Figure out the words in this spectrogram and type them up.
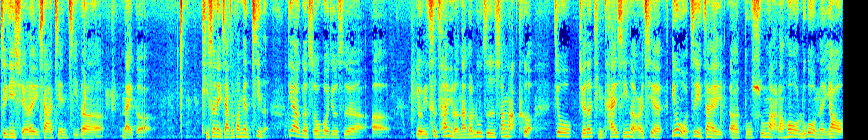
最近学了一下剪辑的那个，提升了一下这方面的技能。第二个收获就是呃，有一次参与了那个录制杀马特。就觉得挺开心的，而且因为我自己在呃读书嘛，然后如果我们要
